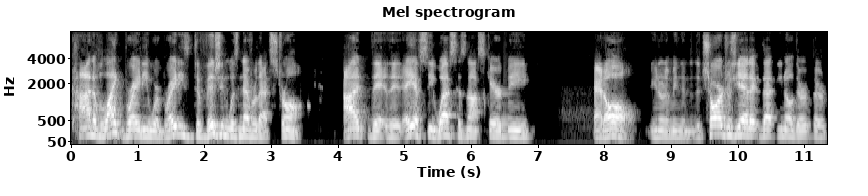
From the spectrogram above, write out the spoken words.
kind of like Brady, where Brady's division was never that strong. I the, the AFC West has not scared me at all. You know what I mean? The, the Chargers, yeah, that, you know their their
